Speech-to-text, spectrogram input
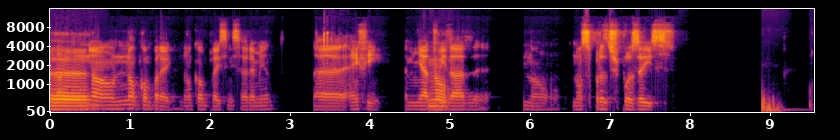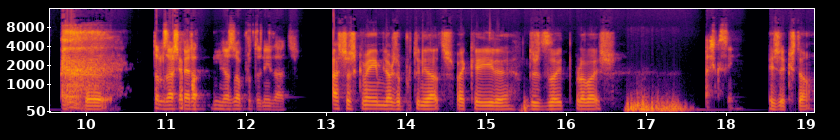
Ah, Não, não comprei, não comprei sinceramente. Ah, enfim, a minha Não. atividade não, não se predispôs a isso. ah, Estamos à espera de melhores oportunidades. achas que vêm melhores oportunidades? Vai cair ah, dos 18 para baixo? Acho que sim. Eis a questão.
